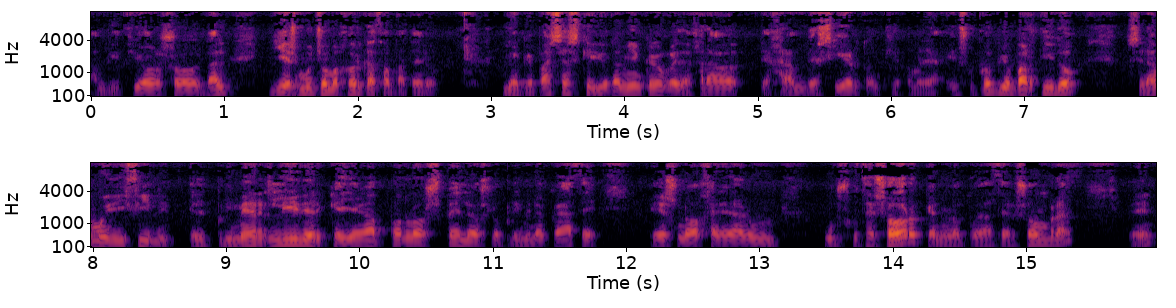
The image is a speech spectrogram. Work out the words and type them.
ambicioso tal, y es mucho mejor que Zapatero. Lo que pasa es que yo también creo que dejará, dejará un desierto, en cierta manera. En su propio partido será muy difícil. El primer líder que llega por los pelos, lo primero que hace es no generar un, sucesor, que no lo puede hacer sombra. ¿eh?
